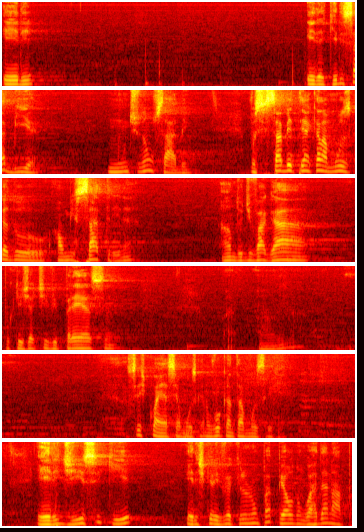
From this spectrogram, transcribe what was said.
Ele, ele aqui, ele sabia. Muitos não sabem. Você sabe, tem aquela música do Almir Satri, né? Ando devagar, porque já tive pressa. Vocês conhecem a música, não vou cantar a música aqui. Ele disse que ele escreveu aquilo num papel, num guardanapo.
